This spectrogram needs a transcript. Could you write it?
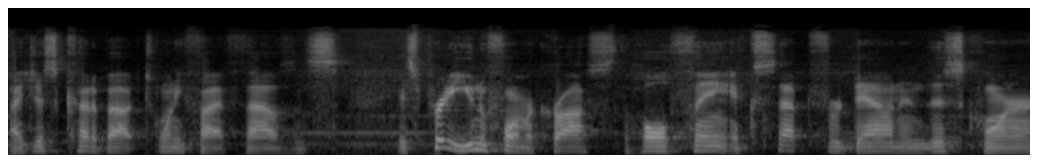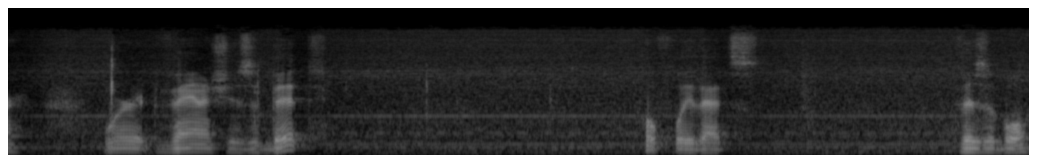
I just cut about 25 thousandths. It's pretty uniform across the whole thing except for down in this corner where it vanishes a bit. Hopefully that's visible.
